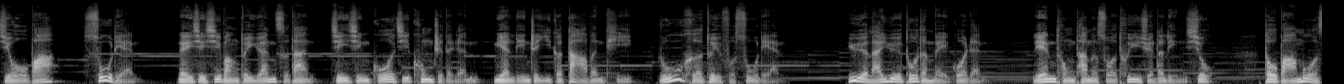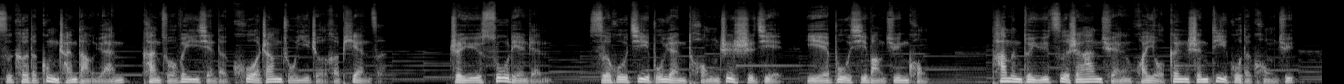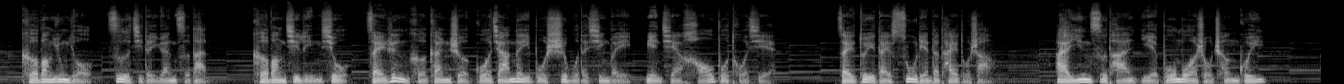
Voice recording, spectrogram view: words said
九八，苏联那些希望对原子弹进行国际控制的人面临着一个大问题：如何对付苏联？越来越多的美国人，连同他们所推选的领袖，都把莫斯科的共产党员看作危险的扩张主义者和骗子。至于苏联人，似乎既不愿统治世界，也不希望军控。他们对于自身安全怀有根深蒂固的恐惧，渴望拥有自己的原子弹，渴望其领袖在任何干涉国家内部事务的行为面前毫不妥协。在对待苏联的态度上，爱因斯坦也不墨守成规。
